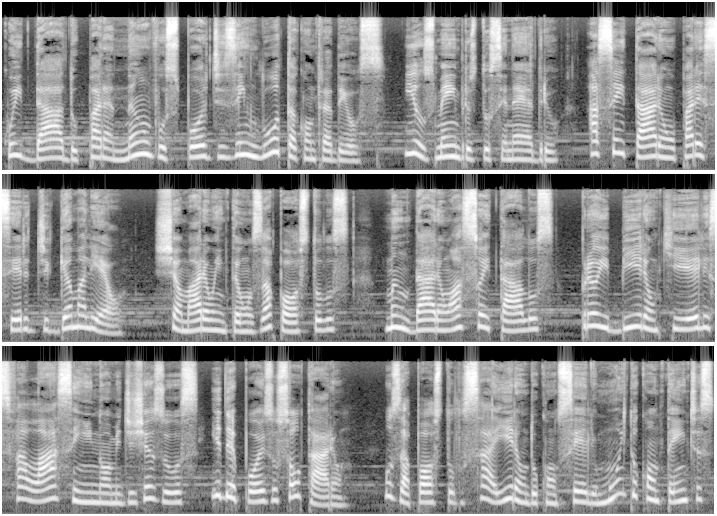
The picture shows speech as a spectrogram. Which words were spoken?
Cuidado para não vos pordes em luta contra Deus. E os membros do sinédrio aceitaram o parecer de Gamaliel. Chamaram então os apóstolos, mandaram açoitá-los, proibiram que eles falassem em nome de Jesus e depois o soltaram. Os apóstolos saíram do conselho muito contentes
